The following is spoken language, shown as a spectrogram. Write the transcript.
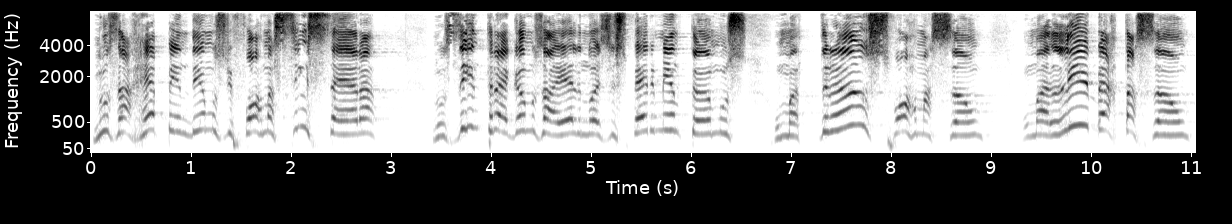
nos arrependemos de forma sincera, nos entregamos a Ele, nós experimentamos uma transformação, uma libertação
